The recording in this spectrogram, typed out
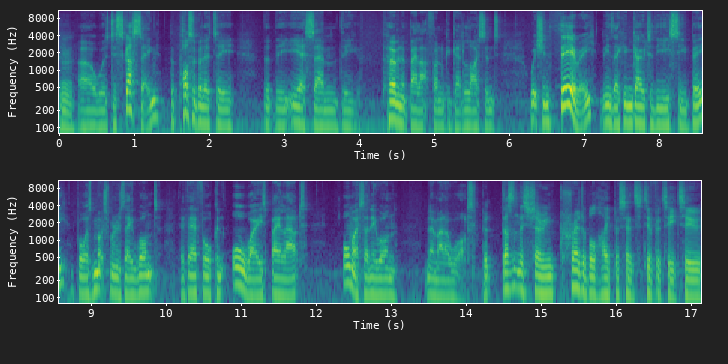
mm. uh, was discussing the possibility that the ESM, the Permanent Bailout Fund, could get a license, which in theory means they can go to the ECB, borrow as much money as they want. They therefore can always bail out almost anyone, no matter what. But doesn't this show incredible hypersensitivity to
